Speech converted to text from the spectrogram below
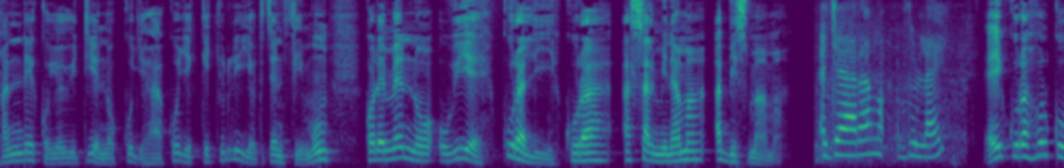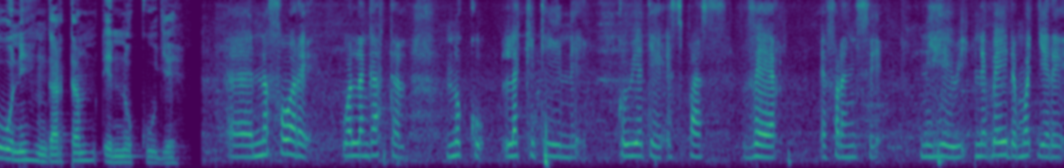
hannde ko yowiti e nokkuji hakoji keccuɗiɗi yewteten fi mum koɗe men no o wiye kurali kura a salminama a bismama a jarama abdoulaye. Eyyi kura holko woni gartam ɗen nokkuje uh, e, nafoore walla gartal nokku lakkitinde ko wiyete espace vert e français. Ne heewi ne ɓeyda moƴƴere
